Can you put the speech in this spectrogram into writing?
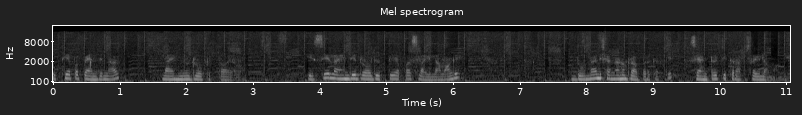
ਉੱਥੇ ਆਪਾਂ ਪੈਨ ਦੇ ਨਾਲ ਲਾਈਨ ਨੂੰ ਡਰਾ ਕੀਤਾ ਹੋਇਆ ਵਾ। ਇਸੇ ਲਾਈਨ ਦੇ ਡਰਾ ਦੇ ਉੱਤੇ ਆਪਾਂ ਸਲਾਈ ਲਾਵਾਂਗੇ। ਦੋਨਾਂ ਨਿਸ਼ਾਨਾਂ ਨੂੰ ਬਰਾਬਰ ਕਰਕੇ ਸੈਂਟਰ 'ਚ ਇੱਕ ਰਫ ਸਲਾਈ ਲਾਵਾਂਗੇ।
